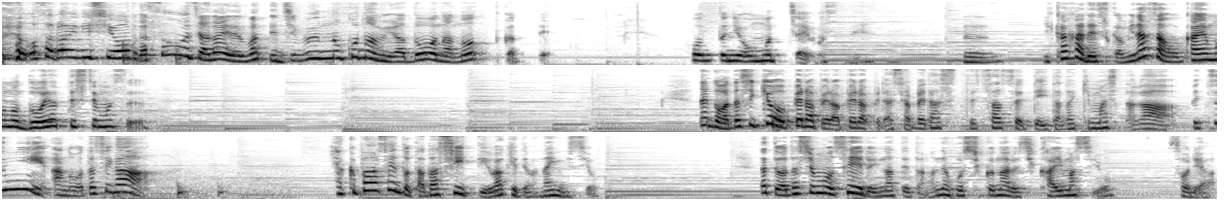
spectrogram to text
お揃いにしようとか、そうじゃないの？待って、自分の好みはどうなの？とかって、本当に思っちゃいますね。うん。いかがですか？皆さんお買い物どうやってしてます？なんか私今日ペラペラペラペラ喋らせてさせていただきましたが、別にあの私が100%正しいっていうわけではないんですよ。だって私もセールになってたらね、欲しくなるし買いますよ。そりゃ。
